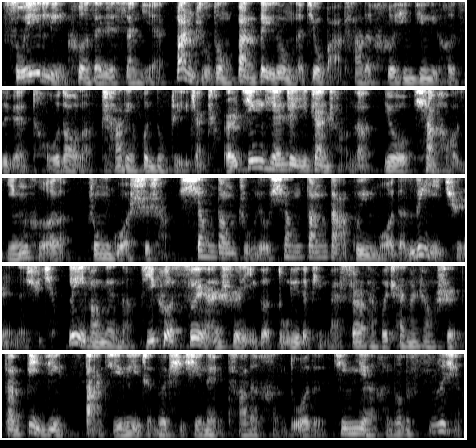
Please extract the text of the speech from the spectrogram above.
所以领克在这三年半主动半被动的就把它的核心精力和资源投到了插电混动这一战场，而今天这一战场呢，又恰好迎合了。中国市场相当主流、相当大规模的另一群人的需求。另一方面呢，极客虽然是一个独立的品牌，虽然它会拆分上市，但毕竟大吉利整个体系内，它的很多的经验、很多的思想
